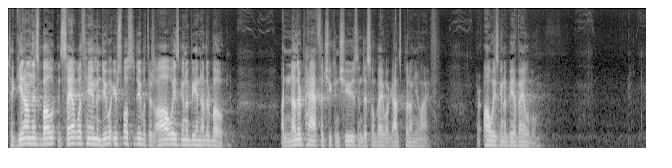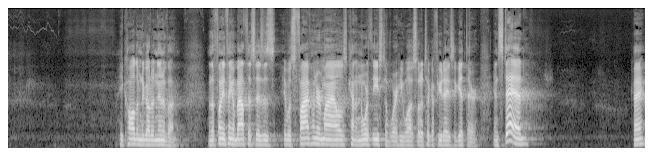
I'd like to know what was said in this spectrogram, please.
to get on this boat and sail with him and do what you're supposed to do, but there's always going to be another boat, another path that you can choose and disobey what God's put on your life. They're always going to be available. He called him to go to Nineveh. And the funny thing about this is, is it was 500 miles kind of northeast of where he was, so it took a few days to get there. Instead, Okay?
